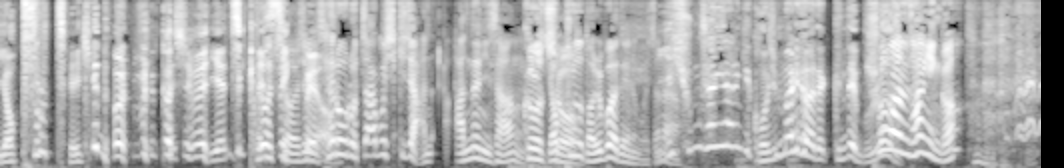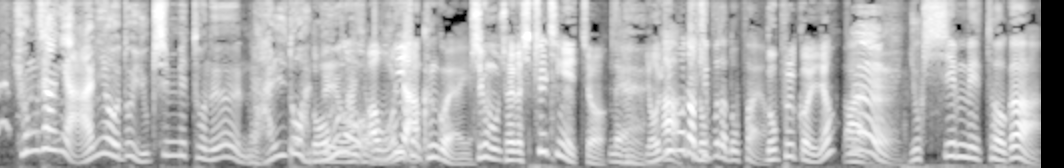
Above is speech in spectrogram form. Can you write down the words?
옆으로 되게 넓을 것임을 예측할 수 그렇죠. 있고요. 지금 세로로 짜부시키지 않, 않는 이상 그렇죠. 옆으로도 넓어야 되는 거잖아요. 이게 흉상이라는 게 거짓말이어야 돼. 근데 물론 흉한 상인가? 흉상이 아니어도 60m는 말도 안 돼요. 너무너무, 아, 우리 엄청 앞, 큰 거예요. 이게. 지금 저희가 17층에 있죠. 네. 여기보다 아, 그 집보다 높 아요. 높을 걸요? 아, 네. 60m가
